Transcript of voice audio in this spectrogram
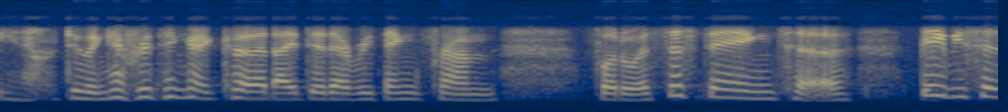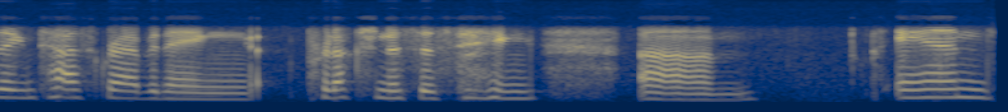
you know doing everything I could. I did everything from photo assisting to babysitting, task rabbiting, production assisting, um, and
